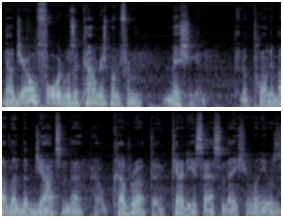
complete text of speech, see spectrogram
Now, Gerald Ford was a congressman from Michigan, been appointed by Lyndon Johnson to help cover up the Kennedy assassination when he was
